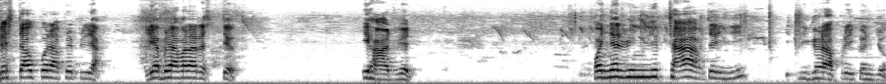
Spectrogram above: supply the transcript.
રસ્તા ઉપર આપણે પેલા લેબરાવાળા રસ્તે. એ હાર્ડવેર. પંદર વીસ મિનિટ થા આવતા એટલી ઘર આપણે કંજો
